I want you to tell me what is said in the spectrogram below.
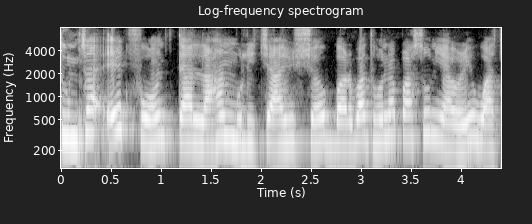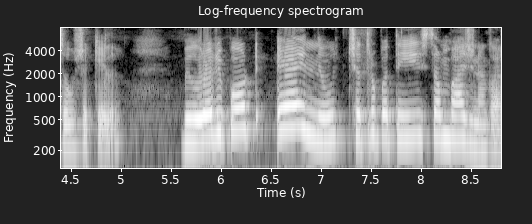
तुमचा एक फोन त्या लहान मुलीचे आयुष्य बर्बाद होण्यापासून यावेळी वाचवू शकेल. Bureau report A I news Chhatrapati Sambhajinagar.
